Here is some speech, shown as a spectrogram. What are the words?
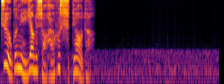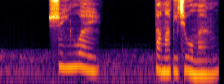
就有跟你一样的小孩会死掉的。是因为爸妈比起我们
